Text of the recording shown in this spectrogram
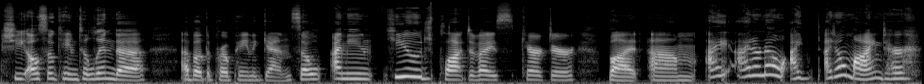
she also came to linda about the propane again. So i mean huge plot device character but um i i don't know. I i don't mind her.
